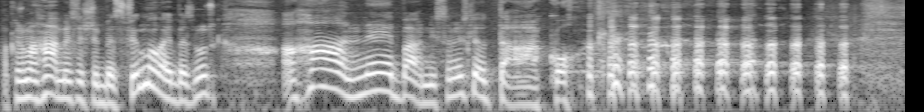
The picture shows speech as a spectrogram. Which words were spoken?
A kažem, aha, misliš i bez filmova i bez muzike? Aha, ne, bar, nisam mislio tako.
